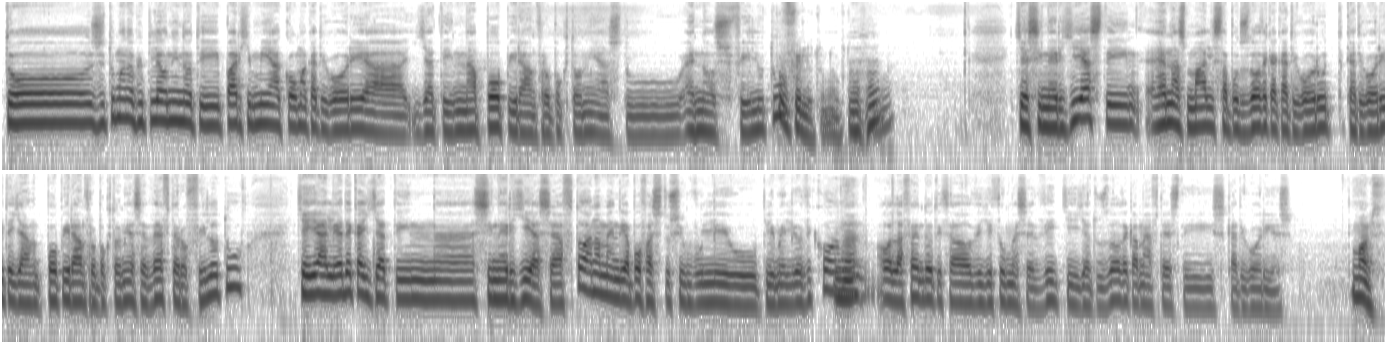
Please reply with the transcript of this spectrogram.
Το ζητούμενο επιπλέον είναι ότι υπάρχει μία ακόμα κατηγορία για την απόπειρα ανθρωποκτονίας του ενός φίλου του. Του φίλου του. ναι. Και συνεργεία στην. Ένας μάλιστα από τους 12 κατηγορού, κατηγορείται για απόπειρα ανθρωποκτονία σε δεύτερο φίλο του και οι άλλοι 11 για την ε, συνεργεία σε αυτό. Αναμένει η απόφαση του Συμβουλίου Πλημελιωδικών. Ναι. Όλα φαίνεται ότι θα οδηγηθούμε σε δίκη για τους 12 με αυτές τις κατηγορίες. Μάλιστα.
